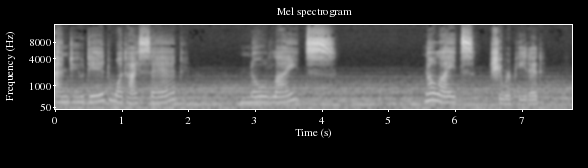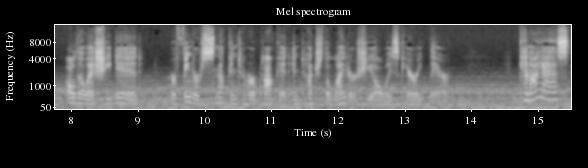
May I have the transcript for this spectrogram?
And you did what I said? No lights? No lights, she repeated, although as she did, her finger snuck into her pocket and touched the lighter she always carried there. Can I ask?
